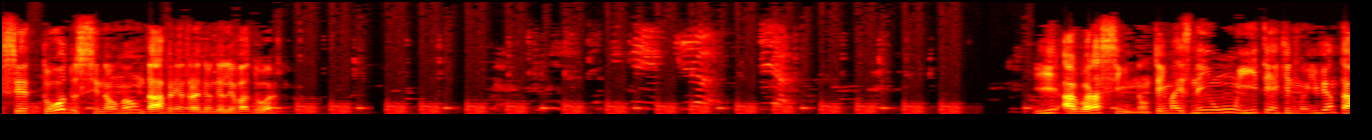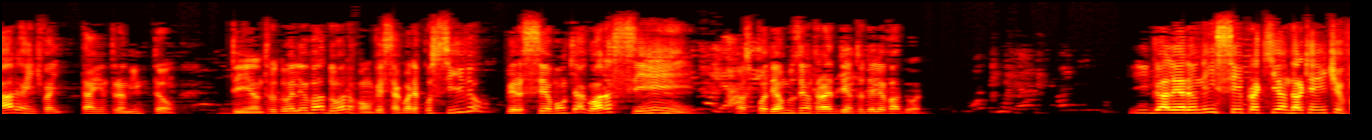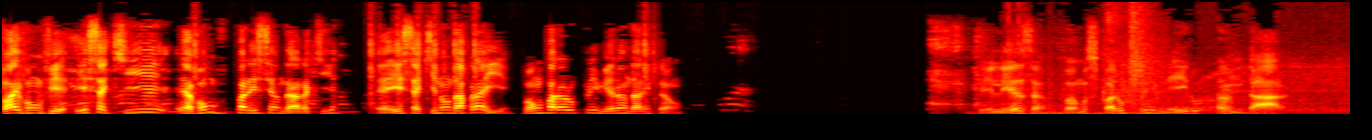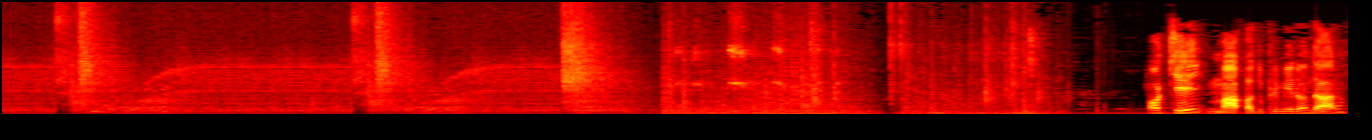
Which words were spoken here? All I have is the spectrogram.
Que ser todos, senão não dá para entrar dentro do elevador. E agora sim, não tem mais nenhum item aqui no meu inventário. A gente vai estar tá entrando então dentro do elevador. Vamos ver se agora é possível. Percebam que agora sim, nós podemos entrar dentro do elevador. E galera, eu nem sei para que andar que a gente vai, vamos ver. Esse aqui, é, vamos para esse andar aqui. É, esse aqui não dá para ir. Vamos para o primeiro andar então. Beleza, vamos para o primeiro andar. Ok, mapa do primeiro andar.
